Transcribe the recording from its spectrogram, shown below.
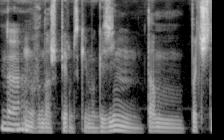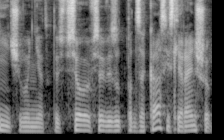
да. ну, в наш пермский магазин, там почти ничего нет. То есть все, все везут под заказ. Если раньше,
